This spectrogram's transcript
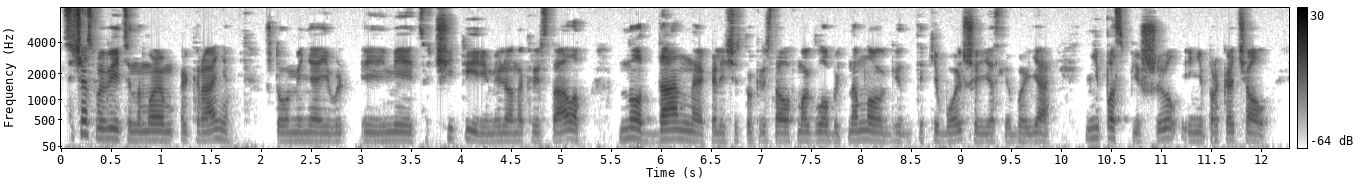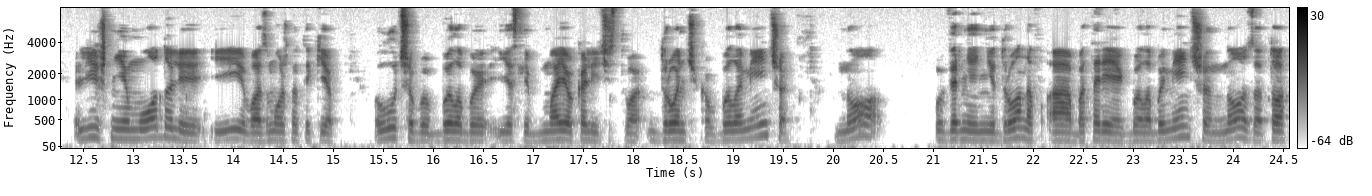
Сейчас вы видите на моем экране, что у меня имеется 4 миллиона кристаллов, но данное количество кристаллов могло быть намного таки больше, если бы я не поспешил и не прокачал лишние модули, и возможно таки лучше бы было бы, если бы мое количество дрончиков было меньше, но, вернее не дронов, а батареек было бы меньше, но зато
